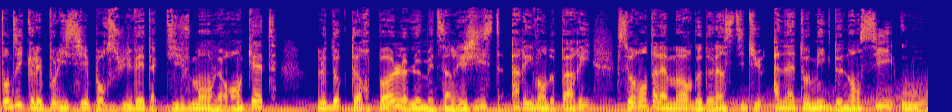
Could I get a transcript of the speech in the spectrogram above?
Tandis que les policiers poursuivaient activement leur enquête, le docteur Paul, le médecin légiste arrivant de Paris, se rend à la morgue de l'Institut anatomique de Nancy où,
